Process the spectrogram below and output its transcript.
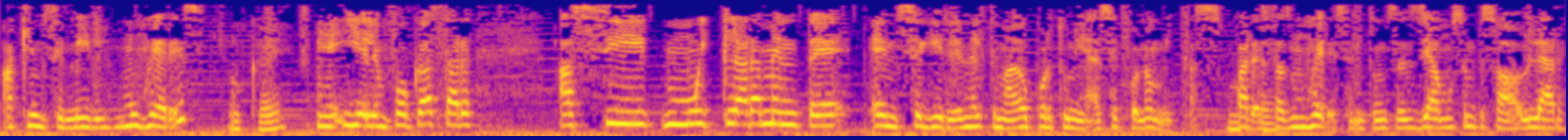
a 15.000 mujeres Okay. Eh, y el enfoque va a estar así muy claramente en seguir en el tema de oportunidades económicas para estas mujeres. Entonces ya hemos empezado a hablar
